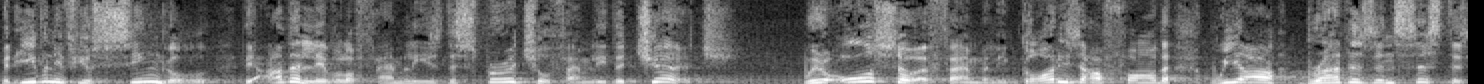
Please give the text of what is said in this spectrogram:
But even if you're single, the other level of family is the spiritual family, the church. We're also a family. God is our Father. We are brothers and sisters.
